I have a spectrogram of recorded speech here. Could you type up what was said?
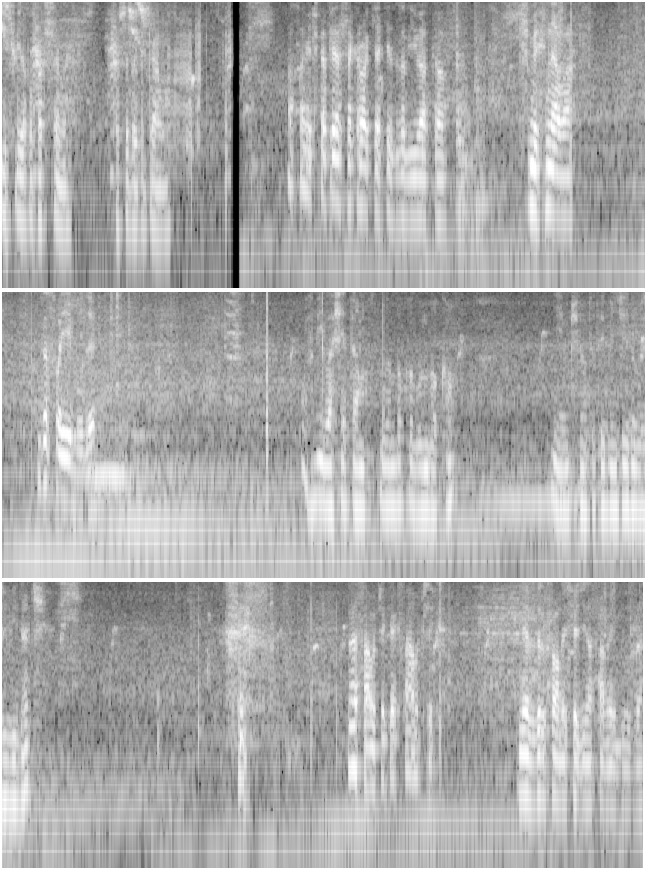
i chwilę popatrzymy, co się będzie działo. A samiczka pierwsze kroki, jakie zrobiła, to czmychnęła do swojej budy. Wbiła się tam głęboko, głęboko. Nie wiem, czy ją tutaj będzie dobrze widać. No samczyk jak samczyk. Niewzruszony siedzi na samej górze.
